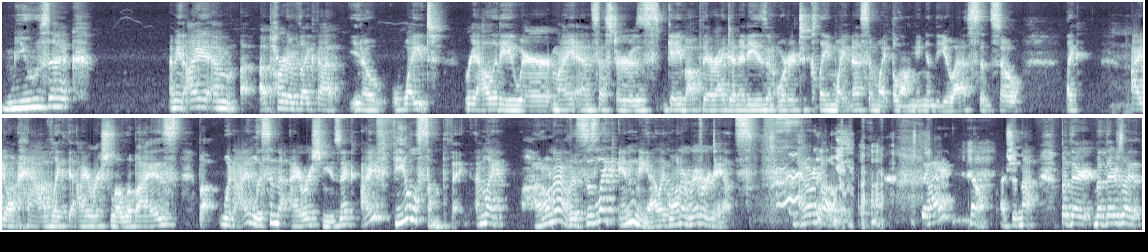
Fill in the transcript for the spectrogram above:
music. I mean, I am a part of like that, you know, white reality where my ancestors gave up their identities in order to claim whiteness and white belonging in the US. And so, like, I don't have like the Irish lullabies, but when I listen to Irish music, I feel something. I'm like, I don't know, this is like in me. I like want a river dance. I don't know. should I? No, I should not. But there, but there's a,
